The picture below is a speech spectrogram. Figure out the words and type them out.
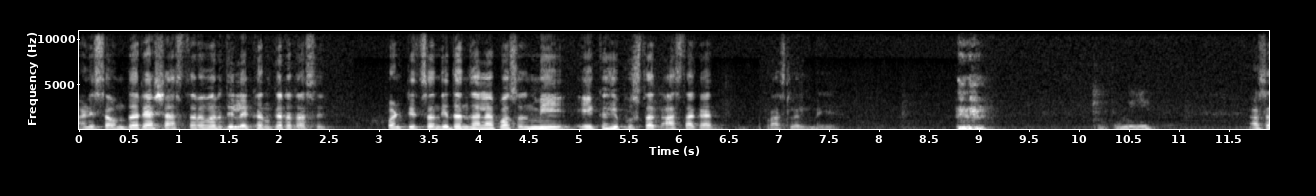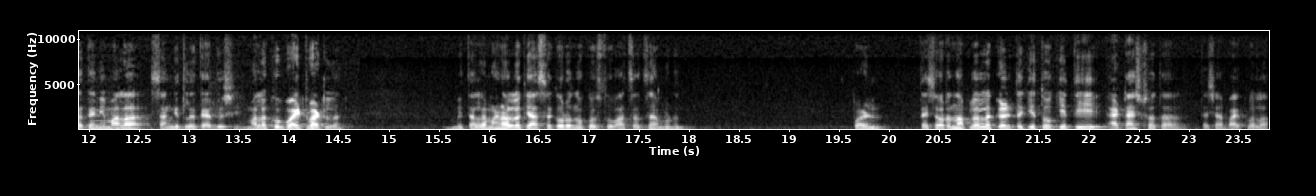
आणि सौंदर्यशास्त्रावरती लेखन करत असे. पण तिचं निधन झाल्यापासून मी एकही पुस्तक आजतागायत वाचलेलं नाही आहे असं त्यांनी मला सांगितलं त्या दिवशी. मला खूप वाईट वाटलं. मी त्याला म्हणालो की असं करू नकोस तू वाचत जा म्हणून. पण त्याच्यावरून आपल्याला कळतं की तो किती अटॅच होता त्याच्या बायकोला.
